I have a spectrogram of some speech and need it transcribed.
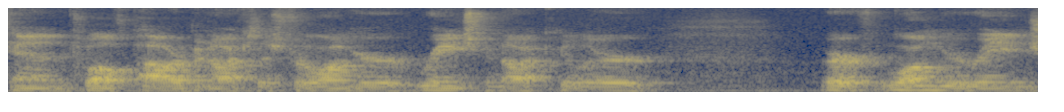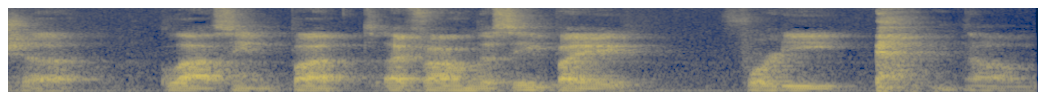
10, 12 power binoculars for longer range binocular or longer range uh, glassing. But I found this 8 by 40 um,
